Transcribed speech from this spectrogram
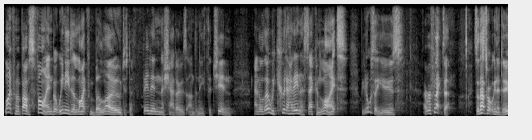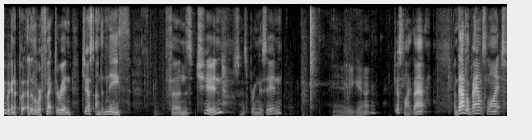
Light from above's fine, but we need a light from below just to fill in the shadows underneath the chin. And although we could add in a second light, we could also use a reflector. So that's what we're going to do. We're going to put a little reflector in just underneath Fern's chin. So let's bring this in. There we go. Just like that. And that'll bounce light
